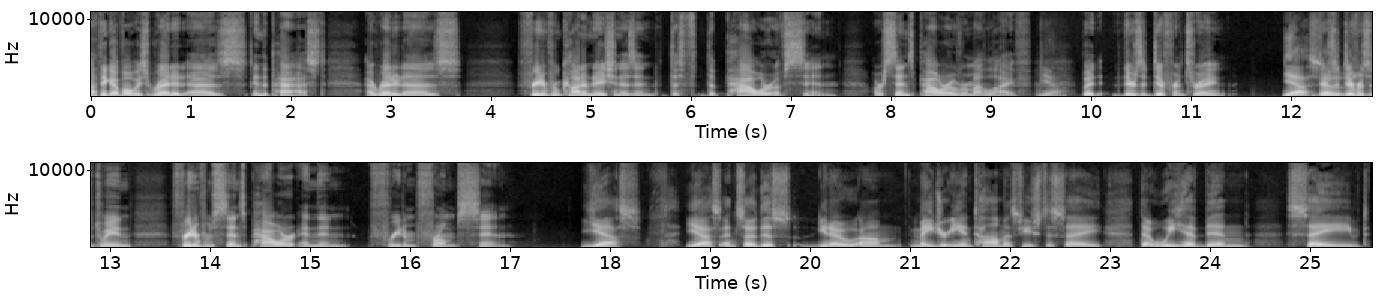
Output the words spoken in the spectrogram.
I think I've always read it as, in the past, I read it as freedom from condemnation as in the, the power of sin or sin's power over my life. Yeah. But there's a difference, right? Yeah. There's a difference between freedom from sin's power and then freedom from sin. Yes. Yes. And so this, you know, um, Major Ian Thomas used to say that we have been saved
